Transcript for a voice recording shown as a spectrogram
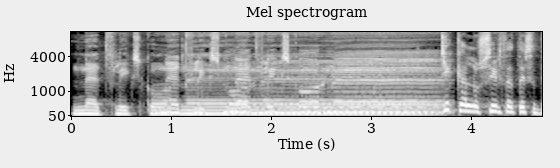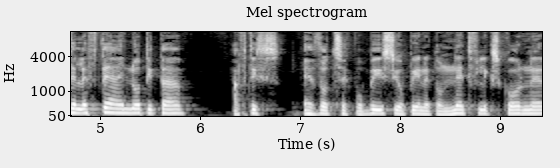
Netflix Corner. Netflix Corner. Netflix Corner. Και καλώς ήρθατε στην τελευταία ενότητα αυτής εδώ της εκπομπής, η οποία είναι το Netflix Corner.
